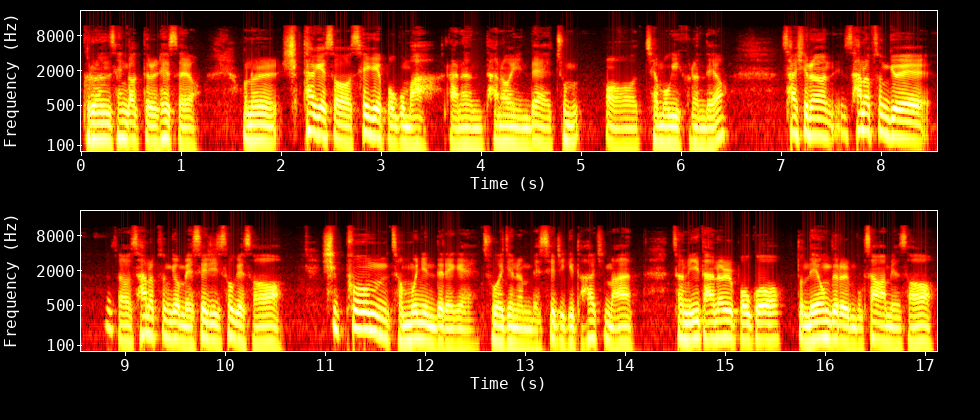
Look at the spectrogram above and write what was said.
그런 생각들을 했어요. 오늘 식탁에서 세계 복음화라는 단어인데 좀 어, 제목이 그런데요. 사실은 산업선교의 산업선교 메시지 속에서 식품 전문인들에게 주어지는 메시지이기도 하지만 저는 이 단어를 보고 또 내용들을 묵상하면서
